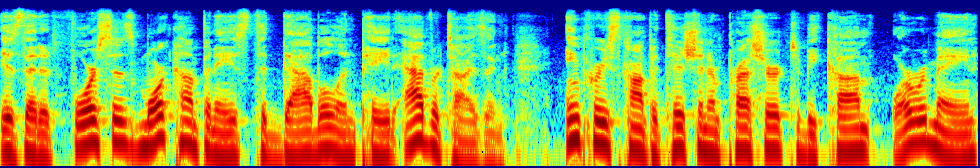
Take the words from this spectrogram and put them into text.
is that it forces more companies to dabble in paid advertising Increased competition and pressure to become or remain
